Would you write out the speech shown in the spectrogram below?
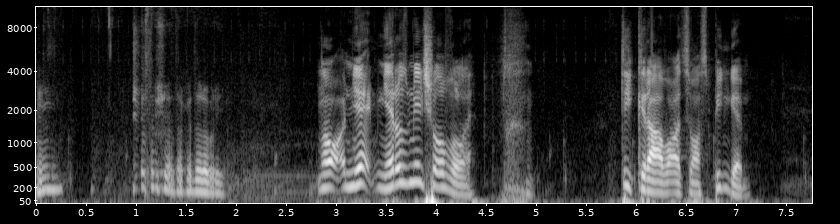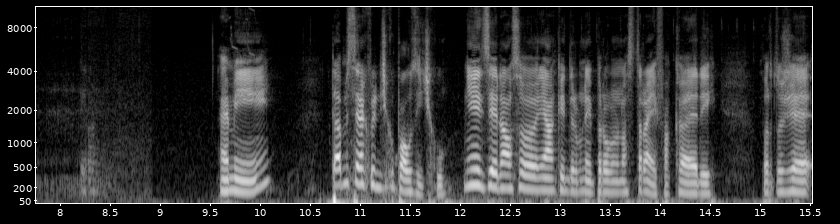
Hm. Slyšel, tak je to dobrý. No, mě, mě rozměčilo, vole. Ty krávo, ale co mám s pingem? Hemi? Dáme si na chviličku pauzičku. Nic, jednal se o nějaký drobný problém na straně Fakaedy, protože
